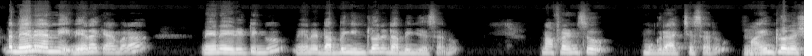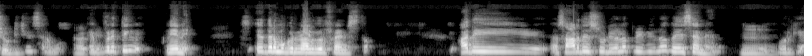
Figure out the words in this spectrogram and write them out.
అంటే నేనే అన్ని నేనే కెమెరా నేనే ఎడిటింగ్ నేనే డబ్బింగ్ ఇంట్లోనే డబ్బింగ్ చేశాను. నా ఫ్రెండ్స్ ముగ్గురు యాక్ట్ చేశారు. మా. ఇంట్లోనే షూట్ చేశాము. ఎవ్రీథింగ్ నేనే. ఇద్దరు ముగ్గురు నలుగురు ఫ్రెండ్స్తో. అది సారథి స్టూడియోలో ప్రివ్యూలో వేశాను నేను. ఊరికే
